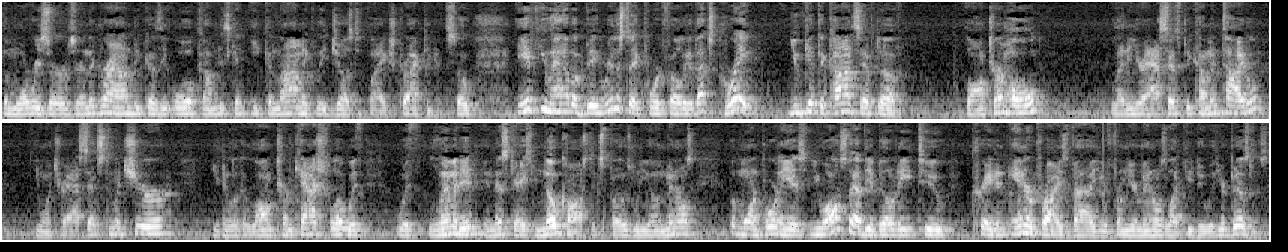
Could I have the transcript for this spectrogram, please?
the more reserves are in the ground because the oil companies can economically justify extracting it. So if you have a big real estate portfolio, that's great. You get the concept of long term hold, letting your assets become entitled. You want your assets to mature. You can look at long term cash flow with, with limited, in this case, no cost exposed when you own minerals. But more importantly, is you also have the ability to create an enterprise value from your minerals like you do with your business.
